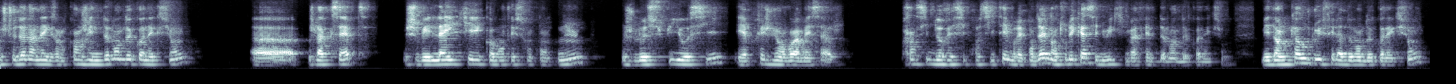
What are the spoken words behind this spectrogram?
je te donne un exemple. Quand j'ai une demande de connexion, euh, je l'accepte, je vais liker, commenter son contenu, je le suis aussi, et après, je lui envoie un message principe de réciprocité, il me répond Dans tous les cas, c'est lui qui m'a fait une demande de connexion. Mais dans le cas où je lui fais la demande de connexion,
